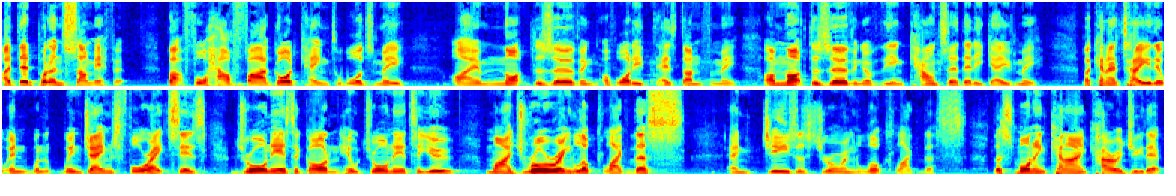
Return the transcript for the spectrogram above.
I did put in some effort, but for how far God came towards me, I am not deserving of what He has done for me. I'm not deserving of the encounter that He gave me. But can I tell you that when, when, when James 4 8 says, Draw near to God and He'll draw near to you, my drawing looked like this, and Jesus' drawing looked like this. This morning, can I encourage you that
